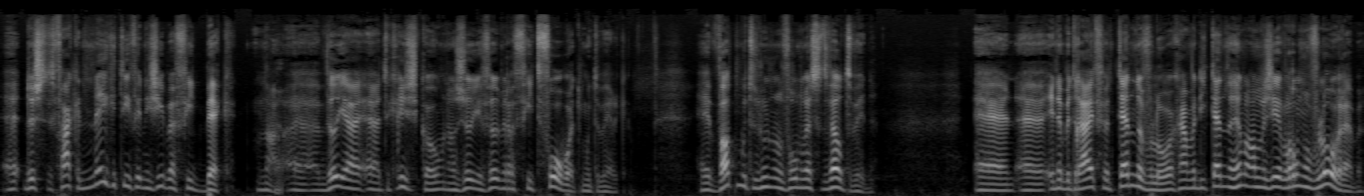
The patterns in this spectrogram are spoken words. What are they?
Eh, dus het is vaak een negatieve energie bij feedback. Nou, eh, wil jij uit de crisis komen, dan zul je veel meer aan feed-forward moeten werken. Wat moeten we doen om de volgende wedstrijd wel te winnen? En eh, in een bedrijf een tender verloren, gaan we die tender helemaal analyseren waarom we verloren hebben.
